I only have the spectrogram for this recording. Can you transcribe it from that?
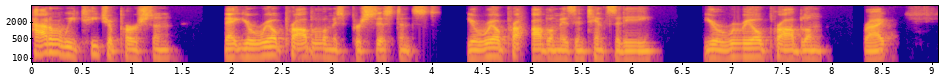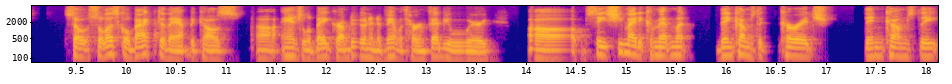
how do we teach a person that your real problem is persistence, your real problem is intensity, your real problem, right? So so let's go back to that because uh, Angela Baker, I'm doing an event with her in February. Uh, see, she made a commitment. Then comes the courage. Then comes the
